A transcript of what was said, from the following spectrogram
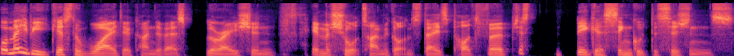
or maybe just a wider kind of exploration in the short time we've got on today's pod for just bigger single decisions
